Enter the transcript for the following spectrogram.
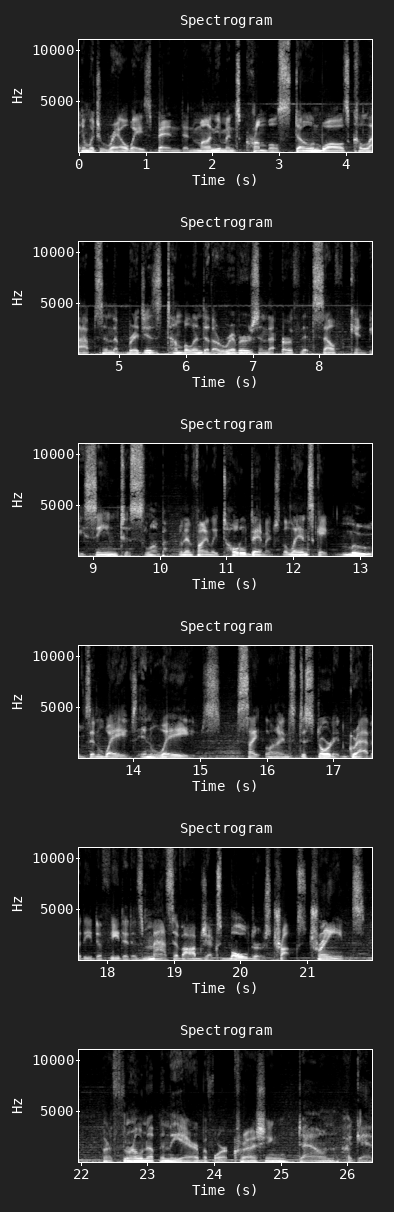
in which railways bend and monuments crumble, stone walls collapse, and the bridges tumble into the rivers, and the earth itself can be seen to slump. And then finally, total damage. The landscape moves in waves, in waves. Sight lines distorted, gravity defeated as massive objects, boulders, trucks, trains, are thrown up in the air before crashing down again.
